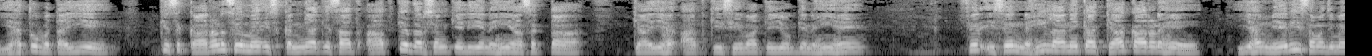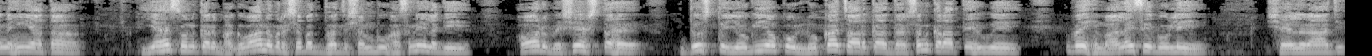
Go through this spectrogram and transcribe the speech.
यह तो बताइए, किस कारण से मैं इस कन्या के साथ आपके दर्शन के लिए नहीं आ सकता? क्या यह आपकी सेवा के योग्य नहीं है? फिर इसे नहीं लाने का क्या कारण है? यह मेरी समझ में नहीं आता। यह सुनकर भगवान वृषभ ध्वज शंभु हंसने लगे और विशेषतः दुष्ट योगियों को लोकाचार का दर्शन कराते हुए वे हिमालय से बोले, शैलराज,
